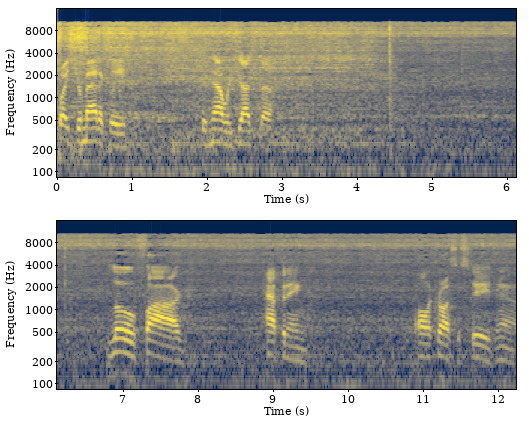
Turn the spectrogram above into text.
quite dramatically. Because now we've got the low fog happening all across the stage now.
